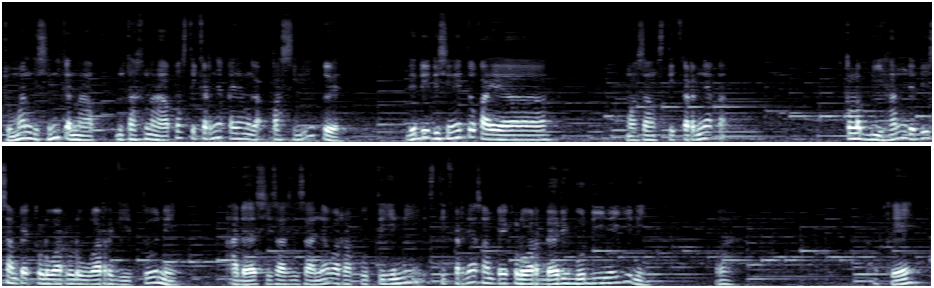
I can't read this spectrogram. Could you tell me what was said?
Cuman di sini kenapa entah kenapa stikernya kayak nggak pas gitu ya. Jadi di sini tuh kayak masang stikernya kak. Kelebihan jadi sampai keluar-luar gitu nih. Ada sisa-sisanya warna putih ini stikernya sampai keluar dari bodinya gini. Wah oke.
